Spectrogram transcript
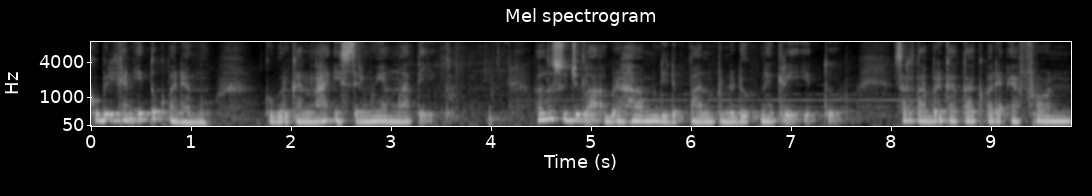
kuberikan itu kepadamu. Kuburkanlah istrimu yang mati itu. Lalu sujudlah Abraham di depan penduduk negeri itu, serta berkata kepada Efron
